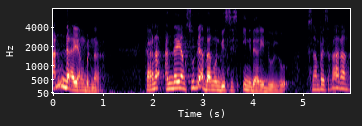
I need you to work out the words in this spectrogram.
Anda yang benar. Karena Anda yang sudah bangun bisnis ini dari dulu sampai sekarang.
